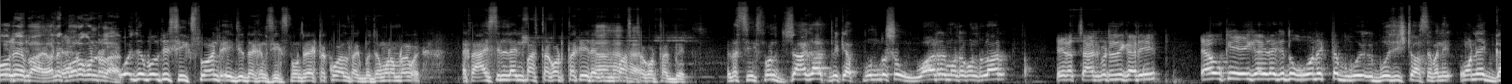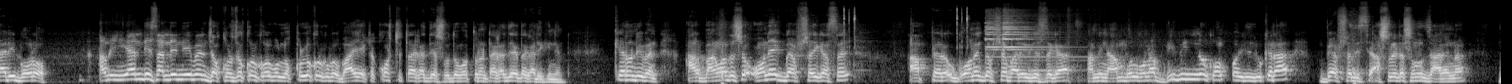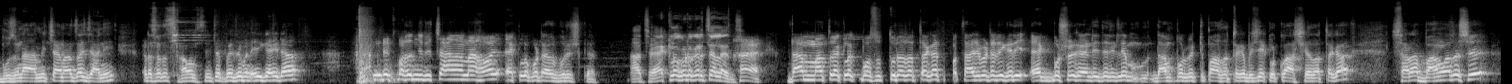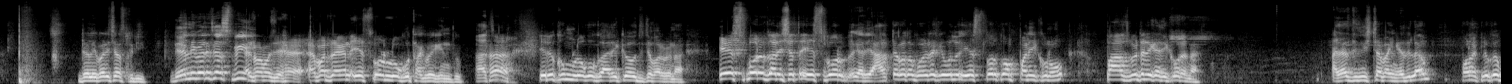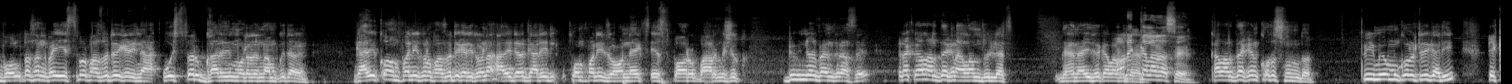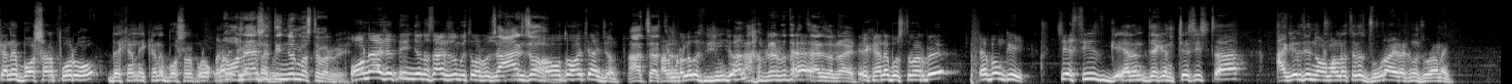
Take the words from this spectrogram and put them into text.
ওরে ভাই অনেক বড় কন্ট্রোলার ওই যে বলছি সিক্স পয়েন্ট এই যে দেখেন সিক্স পয়েন্টের একটা কয়েল থাকবে। যেমন আমরা একটা আইসিল লাইন পাঁচটা কর থাকে এটা হ্যাঁ, হ্যাঁ, পাঁচটা হ্যাঁ। কর থাকবে। এটা সিক্স পয়েন্ট জাগাত পিকআপ পনেরোশো ওয়ার্ডের মোটর কন্ট্রোলার এটা চার ব্যাটারি গাড়ি। এও কি এই গাড়িটা কিন্তু অনেকটা বৈশিষ্ট্য আছে মানে অনেক গাড়ি বড়। আপনি ইয়ান্ডি সানডে নেবেন জকর জকর করব লক্ষ লক্ষ করব। ভাই একটা কষ্টের টাকা দিয়ে শুধু বর্তমানে টাকা দিয়ে একটা গাড়ি কিনেন। কেন নেবেন? আর বাংলাদেশে অনেক ব্যবসায়িক আছে আপনার অনেক ব্যবসা বাড়িয়ে গেছে গা। আমি নাম বলব না বিভিন্ন লোকেরা ব্যবসা দিচ্ছে। আসলে এটা সম্বন্ধে জানে না বুঝে না। আমি চানা যাই জানি এটার সাথে সাউন্ড সিস্টেম পেয়ে যাবেন। এই গাড়িটা হান্ড্রেড পার্সেন্ট যদি চানা না হয় এক লক্ষ টাকা পরিষ্কার। আচ্ছা এক লক্ষ টাকার চ্যালেঞ্জ হ্যাঁ দাম মাত্র এক লক্ষ পঁচাত্তর হাজার টাকা। চার ব্যাটারি গাড়ি এক বছরের গ্যারান্টিতে নিলে দাম পড়বে একটু পাঁচ হাজার টাকা বেশি এক লক্ষ আশি হাজার টাকা। সারা বাংলাদেশে delivery charge free delivery charge free এটার মাঝে হ্যাঁ এবার দেখেন এসপোর লোগো থাকবে কিন্তু। আচ্ছা। হ্যাঁ এরকম লোগো গাড়ি কেউ দিতে পারবে না। এসপোর গাড়ির সাথে এসপোর গাড়ি। আরেকটা কথা বলে রাখি বলো এসপোর কোম্পানি কোনো পাঁচ ব্যাটারি গাড়ি করে না। আচ্ছা জিনিসটা ভেঙে দিলাম। অনেক লোকে বলতেছেন ভাই এসপোর পাঁচ ব্যাটারি গাড়ি না। ওই স্পোর গাড়ির মডেলের নাম কই জানেন? গাড়ির কোম্পানি কোনো পাঁচ ব্যাটারি গাড়ি করে না আর এটার গাড়ির কোম্পানি রনেক্স এসপর বারমিশুক বিভিন্ন ব্র্যান্ডের আছে। এটা কালার দেখেন আলহামদুলিল্লাহ। দেখেন এই যে কালার কালার আছে। কালার দেখেন কত সুন্দর। প্রিমিয়াম কোয়ালিটির গাড়ি এখানে বসার পরও দেখেন এখানে বসার পরও মানে অনায়াসে তিনজন বসতে পারবে? অনায়াসে তিনজন চারজন বুঝতে পারব। চারজন? আমার মতো হয় চারজন। আচ্ছা, আচ্ছা। আর লোক তিনজন। আপনার মতো চারজন, right. এখানে বসতে পারবে। এবং কি চেসিস দেখেন চেসিসটা আগের যে নর্মালটা ছিল জোড়া এটা কোনো জোড়া নাই।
